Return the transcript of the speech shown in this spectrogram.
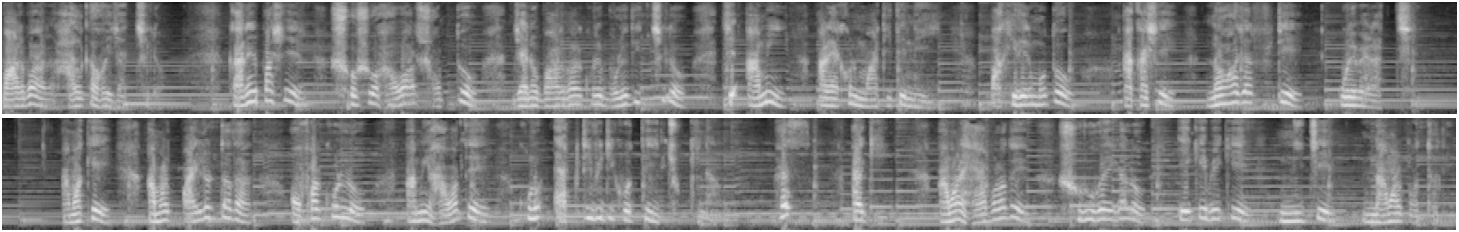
বারবার হালকা হয়ে যাচ্ছিল। কানের পাশের শোষো হাওয়ার শব্দ যেন বারবার করে বলে দিচ্ছিল যে আমি আর এখন মাটিতে নেই। পাখিদের মতো আকাশে ন হাজার ফিটে উড়ে বেড়াচ্ছি। আমাকে আমার পাইলট দাদা অফার করল, আমি হাওয়াতে কোনো অ্যাক্টিভিটি করতে ইচ্ছুক কি না হ্যাস আর কি? আমার হ্যাঁ বলাতে শুরু হয়ে গেল একে বেঁকে নিচে নামার পদ্ধতি।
